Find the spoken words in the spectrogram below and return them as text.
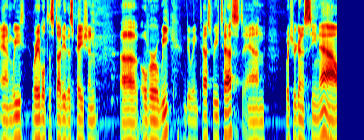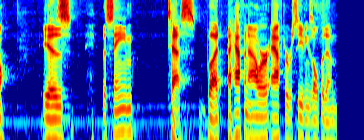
and we were able to study this patient uh, over a week, doing test retest, and what you're going to see now is the same tests, but a half an hour after receiving Zolpidem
